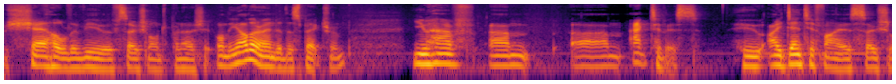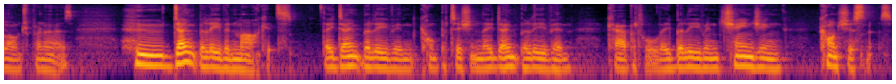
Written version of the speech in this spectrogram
shareholder view of social entrepreneurship. On the other end of the spectrum, you have um, um, activists who identify as social entrepreneurs who don't believe in markets. They don't believe in competition. They don't believe in capital. They believe in changing consciousness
